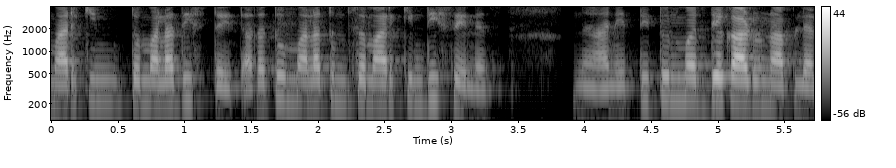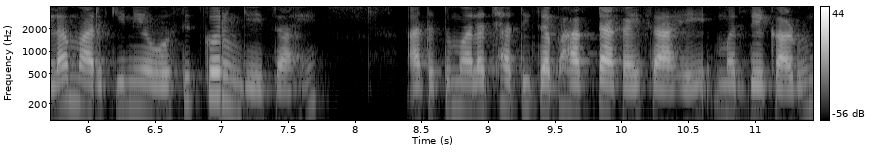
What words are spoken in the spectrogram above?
मार्किंग तर मला दिसतंय. आता तुम्हाला तुमचं मार्किंग दिसेनच. आणि तिथून मध्ये काढून आपल्याला मार्किंग व्यवस्थित करून घ्यायचं आहे. आता तुम्हाला छातीचा भाग टाकायचा आहे. मध्ये काढून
